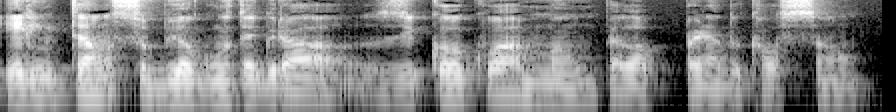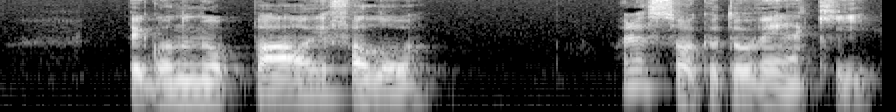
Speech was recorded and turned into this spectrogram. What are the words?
Ele então subiu alguns degraus e colocou a mão pela perna do calção, pegou no meu pau e falou: Olha só o que eu tô vendo aqui.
